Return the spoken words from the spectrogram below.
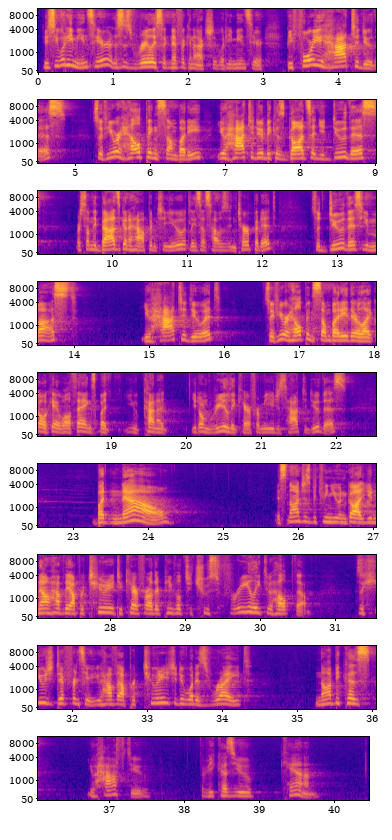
you see what he means here? This is really significant, actually, what he means here. Before you had to do this, so if you were helping somebody, you had to do it because God said you do this, or something bad's going to happen to you. At least that's how it's interpreted. So do this, you must. You had to do it. So if you were helping somebody, they're like, okay, well, thanks, but you kind of you don't really care for me. You just had to do this. But now, It's not just between you and God. You now have the opportunity to care for other people, to choose freely to help them. There's a huge difference here. You have the opportunity to do what is right, not because you have to, but because you can.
